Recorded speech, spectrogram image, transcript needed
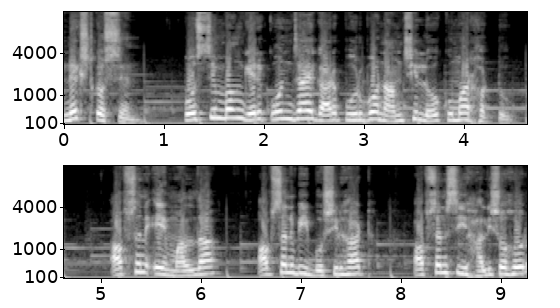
Next question, পশ্চিমবঙ্গের কোন জায়গার পূর্ব নাম ছিল Kumarhatta? Option A, Malda option B Basirhat, option C Halisahar,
